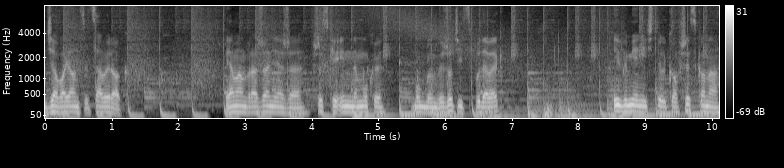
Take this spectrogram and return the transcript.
Działający cały rok. Ja mam wrażenie, że wszystkie inne muchy mógłbym wyrzucić z pudełek i wymienić tylko wszystko na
